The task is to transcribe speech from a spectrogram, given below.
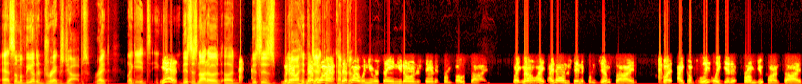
as some of the other dregs jobs, right? Like it's Yes. this is not a, a this is But you know I hit the jackpot why kind of that's why when you were saying you don't understand it from both sides, like no, I, I don't understand it from Jim's side, but I completely get it from UConn side.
